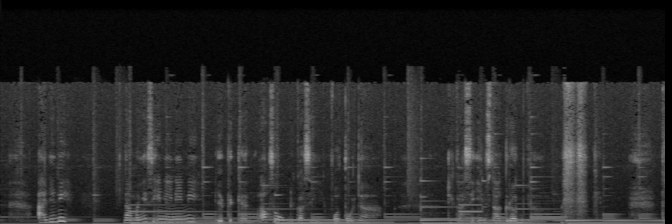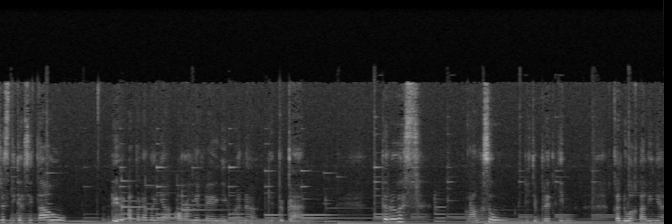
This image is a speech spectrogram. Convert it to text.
Ada nih namanya si ini ini nih gitu kan. Langsung dikasih fotonya dikasih instagramnya. Terus dikasih tahu de apa namanya orangnya kayak gimana gitu kan. Terus langsung dijebretin kedua kalinya.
